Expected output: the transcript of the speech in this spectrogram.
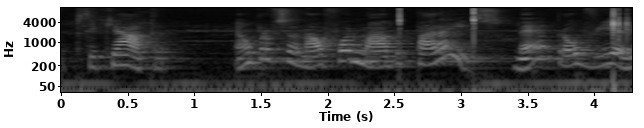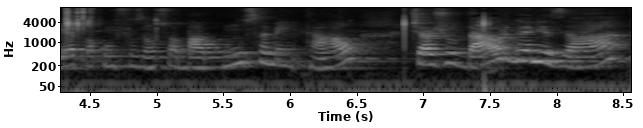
o psiquiatra, é um profissional formado para isso, né? Para ouvir ali a sua confusão, sua bagunça mental, te ajudar a organizar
